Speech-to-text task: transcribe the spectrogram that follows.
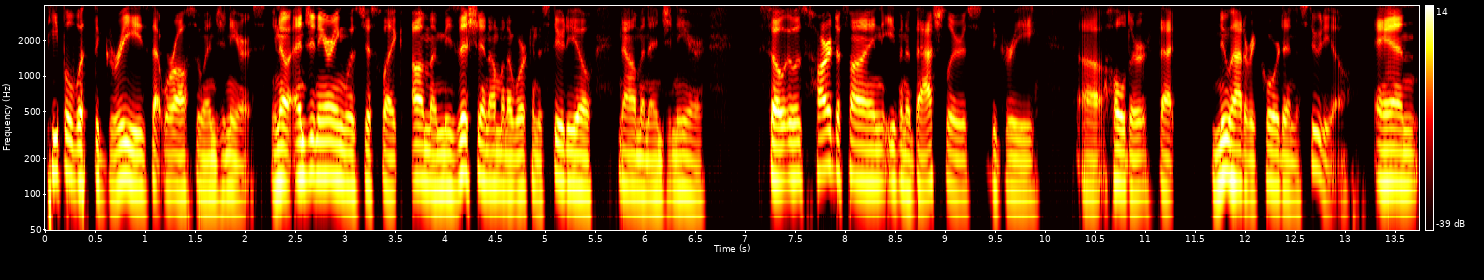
people with degrees that were also engineers. You know, engineering was just like, oh, I'm a musician, I'm going to work in the studio, now I'm an engineer. So it was hard to find even a bachelor's degree uh, holder that knew how to record in a studio. And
